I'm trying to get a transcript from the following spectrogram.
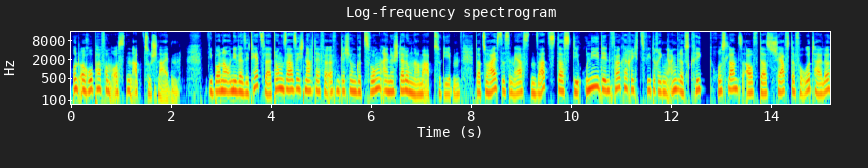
und Europa vom Osten abzuschneiden. Die Bonner Universitätsleitung sah sich nach der Veröffentlichung gezwungen, eine Stellungnahme abzugeben. Dazu heißt es im ersten Satz, dass die Uni den völkerrechtswidrigen Angriffskrieg Russlands auf das schärfste verurteile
